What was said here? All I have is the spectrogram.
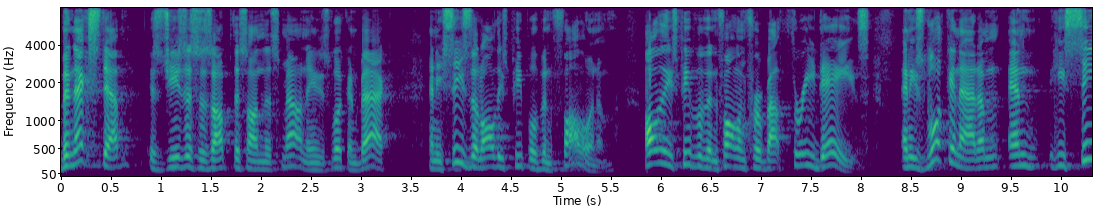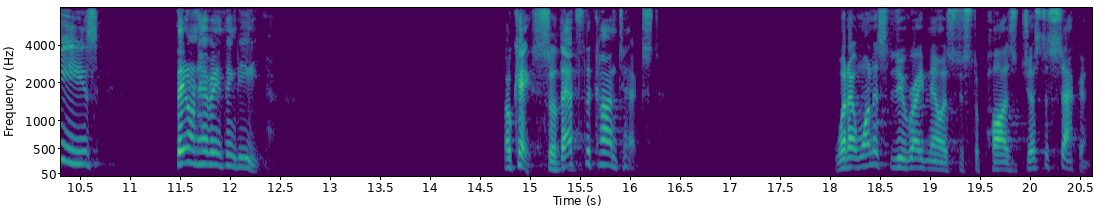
The next step is Jesus is up this on this mountain and he's looking back and he sees that all these people have been following him. All of these people have been following him for about three days. And he's looking at them and he sees they don't have anything to eat. Okay, so that's the context. What I want us to do right now is just to pause just a second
